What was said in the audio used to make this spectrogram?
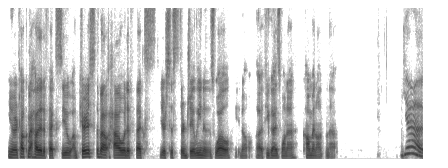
you know, you're talking about how that affects you. I'm curious about how it affects your sister Jaylene as well. You know, uh, if you guys want to comment on that. Yeah,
